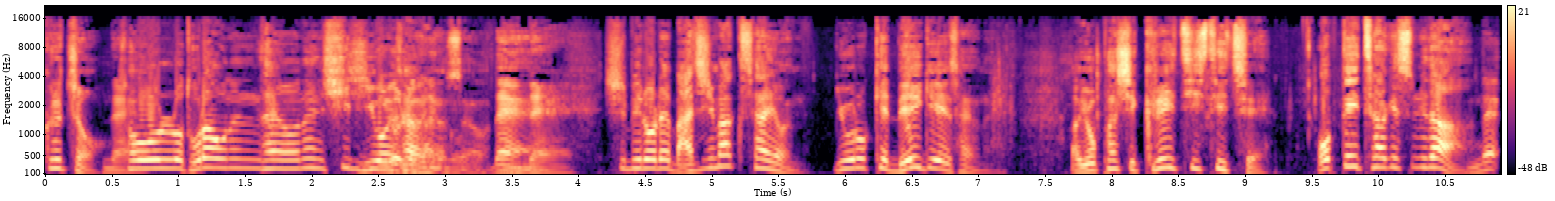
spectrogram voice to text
그렇죠. 네. 서울로 돌아오는 사연은 12월 12월로 사연이었어요. 네. 네. 11월의 마지막 사연, 요렇게 네 개의 사연을, 아, 요팟시 greatest hits에 업데이트 하겠습니다. 네.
